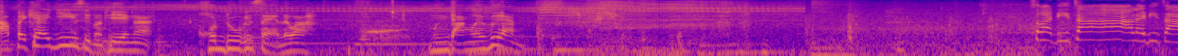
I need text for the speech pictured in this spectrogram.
อัพไปแค่ 20 นาทีเองอะคนดูเป็นแสนเลยว่ะ มึงดังเลยเพื่อน สวัสดีจ้า อะไรดีจ้า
